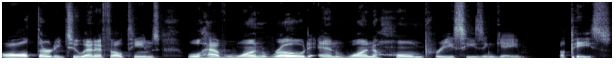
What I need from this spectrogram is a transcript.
all 32 NFL teams will have one road and one home preseason game apiece.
